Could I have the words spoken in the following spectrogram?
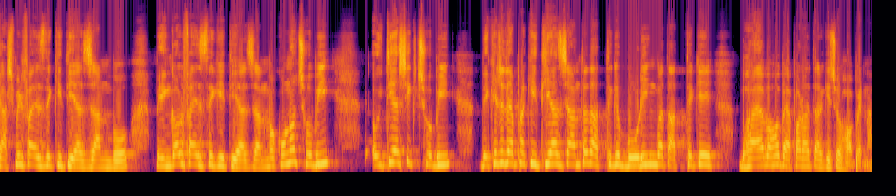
কাশ্মীর ফাইলস দেখে ইতিহাস জানব বেঙ্গল ফাইলস দেখে ইতিহাস জানব, কোনো ছবি ঐতিহাসিক ছবি। দেখে যদি আপনাকে ইতিহাস জানতে তার থেকে বোরিং বা তার থেকে ভয়াবহ ব্যাপার হয়তো আর কিছু হবে না।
